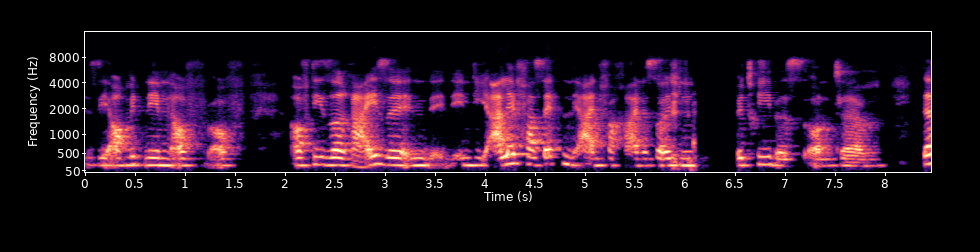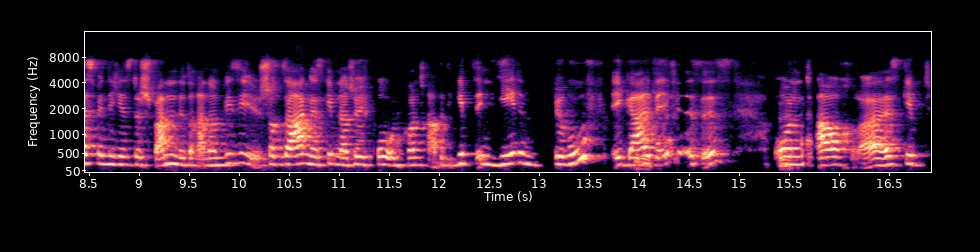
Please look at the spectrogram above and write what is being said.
sie auch mitnehmen auf, auf, auf diese Reise in, in die alle Facetten einfach eines solchen Betriebes. Und ähm, das finde ich ist das Spannende dran. Und wie Sie schon sagen, es gibt natürlich Pro und Contra, aber die gibt es in jedem Beruf, egal welcher es ist. Und auch äh, es gibt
